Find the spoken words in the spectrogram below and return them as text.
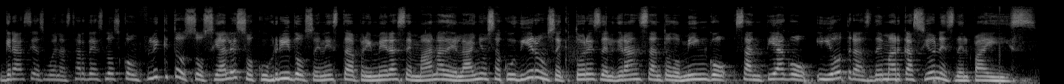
Gracias, buenas tardes. Los conflictos sociales ocurridos en esta primera semana del año sacudieron sectores del Gran Santo Domingo, Santiago y otras demarcaciones del país.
